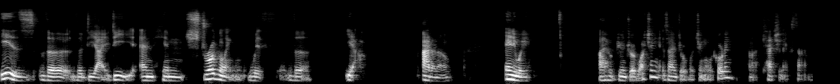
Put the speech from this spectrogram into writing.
is the the DID and him struggling with the yeah I don't know. Anyway I hope you enjoyed watching as I enjoyed watching and recording and I'll catch you next time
